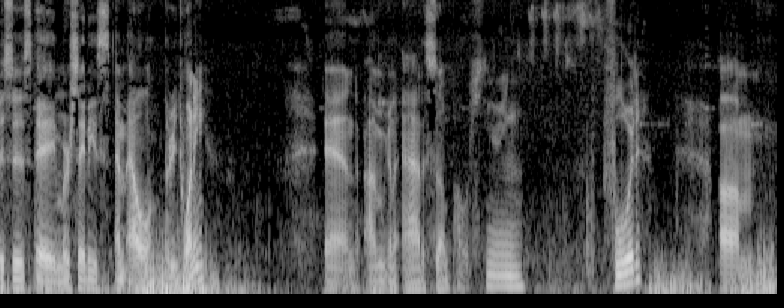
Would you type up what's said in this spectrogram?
This is a Mercedes ML 320 and I'm gonna add some power steering fluid. Um,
